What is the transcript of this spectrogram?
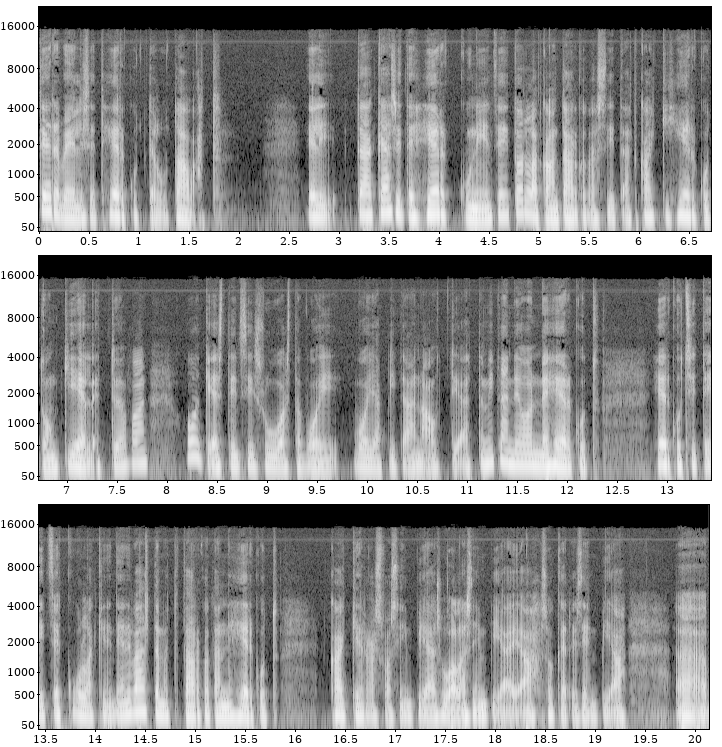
terveelliset herkuttelutavat. Eli tämä käsite herkku, niin se ei todellakaan tarkoita sitä, että kaikki herkut on kiellettyä, vaan oikeasti siis ruoasta voi, voi ja pitää nauttia. Että mitä ne on ne herkut, herkut sitten itse kullakin. Ei ne välttämättä tarkoita ne herkut kaikkein rasvasimpia ja suolasimpia ja sokerisimpia ää,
